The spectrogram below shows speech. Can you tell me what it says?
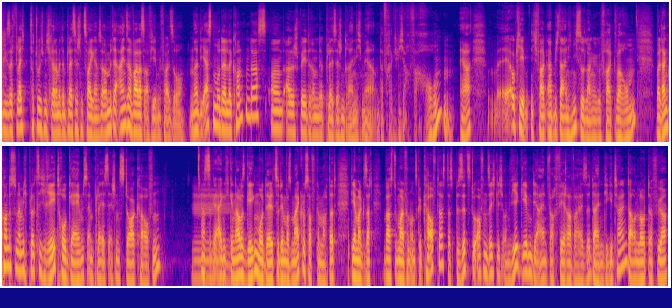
wie gesagt, vielleicht vertue ich mich gerade mit den PlayStation 2 Games, aber mit der 1er war das auf jeden Fall so. Ne? Die ersten Modelle konnten das und alle späteren der PlayStation 3 nicht mehr. Und da frage ich mich auch, warum? Ja, äh, okay, ich habe mich da eigentlich nicht so lange gefragt, warum. Weil dann konntest du nämlich plötzlich Retro-Games im PlayStation Store kaufen. Das ist eigentlich genau das Gegenmodell zu dem, was Microsoft gemacht hat. Die haben halt gesagt, was du mal von uns gekauft hast, das besitzt du offensichtlich und wir geben dir einfach fairerweise deinen digitalen Download dafür.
